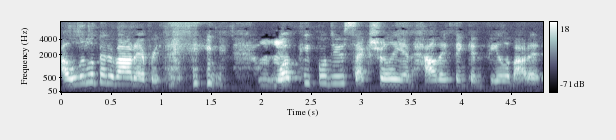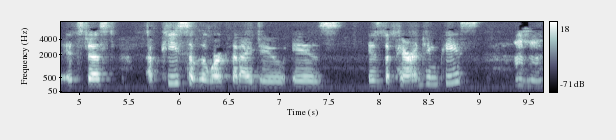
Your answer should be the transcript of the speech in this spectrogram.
a little bit about everything mm-hmm. what people do sexually and how they think and feel about it it's just a piece of the work that i do is is the parenting piece mm-hmm.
